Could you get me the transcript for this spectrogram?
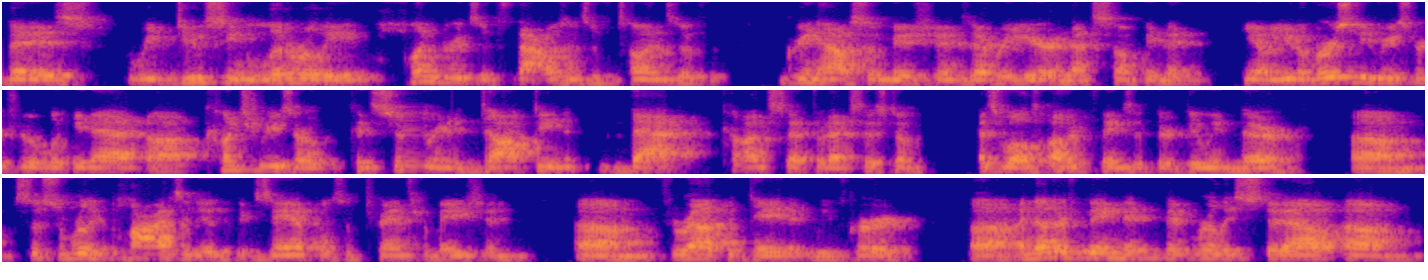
that is reducing literally hundreds of thousands of tons of greenhouse emissions every year. And that's something that, you know, university researchers are looking at, uh, countries are considering adopting that concept or that system, as well as other things that they're doing there. Um, so some really positive examples of transformation um, throughout the day that we've heard. Uh, another thing that, that really stood out um,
